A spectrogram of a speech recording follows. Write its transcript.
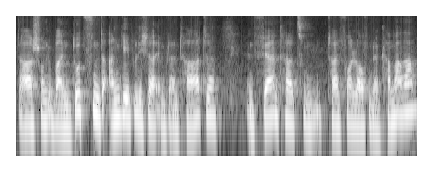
da schon über ein Dutzend angeblicher Implantate entfernt hat, zum Teil vor laufender Kamera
